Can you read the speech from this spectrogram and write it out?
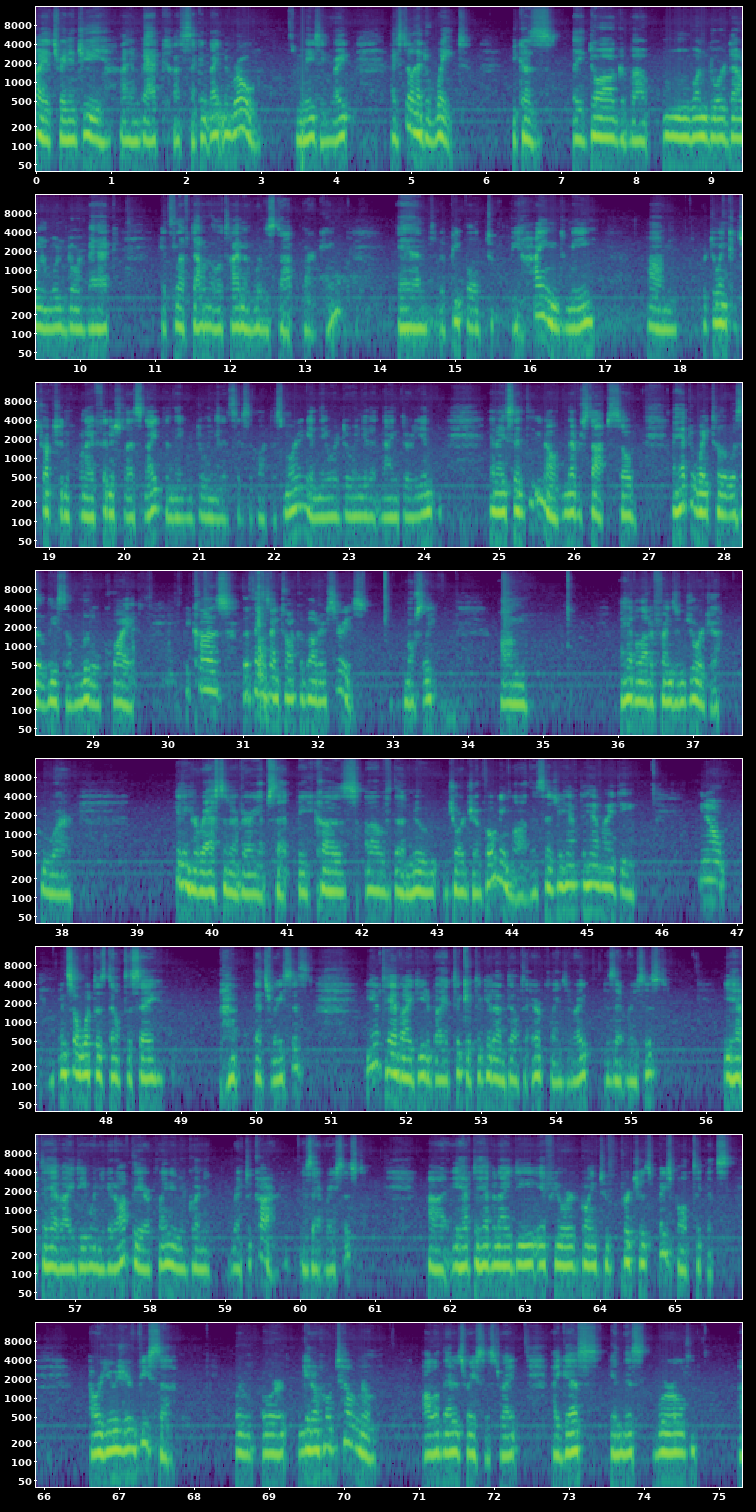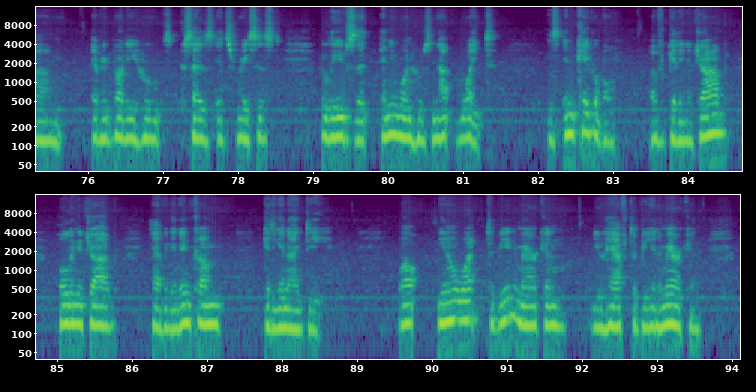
Hi, it's Raina G. I am back a second night in a row. Amazing, right? I still had to wait because a dog about one door down and one door back gets left out all the time and wouldn't stop barking. And the people behind me um, were doing construction when I finished last night, and they were doing it at six o'clock this morning, and they were doing it at nine thirty. And and I said, you know, never stops. So I had to wait till it was at least a little quiet because the things I talk about are serious, mostly. Um, I have a lot of friends in Georgia who are getting harassed and are very upset because of the new Georgia voting law that says you have to have ID. You know, and so what does Delta say? That's racist. You have to have ID to buy a ticket to get on Delta airplanes, right? Is that racist? You have to have ID when you get off the airplane and you're going to rent a car. Is that racist? Uh, you have to have an ID if you're going to purchase baseball tickets or use your visa or, or get a hotel room. All of that is racist, right? I guess in this world, um, everybody who says it's racist believes that anyone who's not white is incapable of getting a job, holding a job, having an income, getting an ID. Well, you know what? To be an American, you have to be an American.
